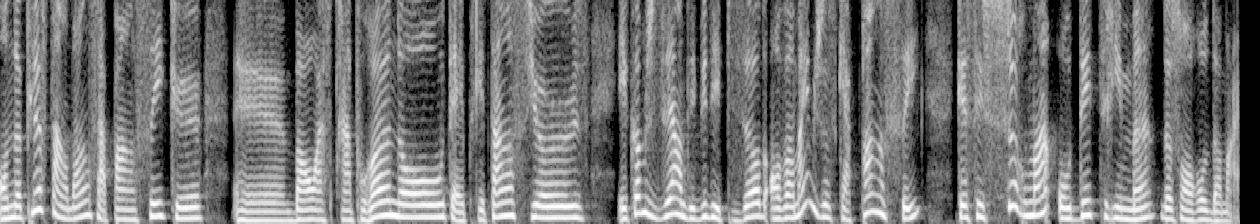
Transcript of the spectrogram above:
on a plus tendance à penser que, euh, bon, elle se prend pour un autre, elle est prétentieuse. Et comme je disais en début d'épisode, on va même jusqu'à penser que c'est sûrement au détriment de son rôle de mère.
